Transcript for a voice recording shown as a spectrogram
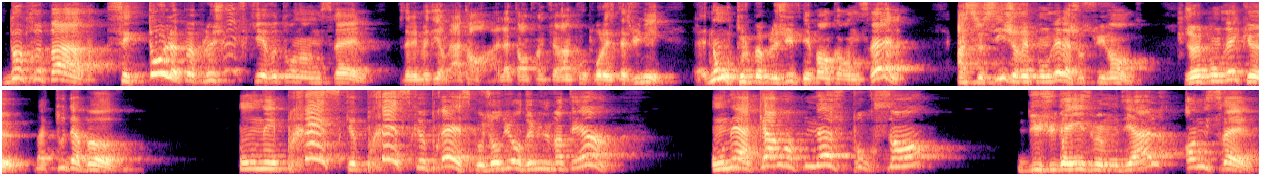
D'autre part, c'est tout le peuple juif qui est retourné en Israël. Vous allez me dire, mais attends, là, tu es en train de faire un cours pour les États-Unis. Euh, non, tout le peuple juif n'est pas encore en Israël. À ceci, je répondrai la chose suivante. Je répondrai que, bah, tout d'abord, on est presque, presque, presque, aujourd'hui en 2021, on est à 49% du judaïsme mondial en Israël.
